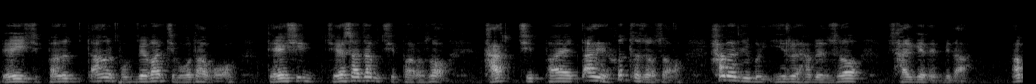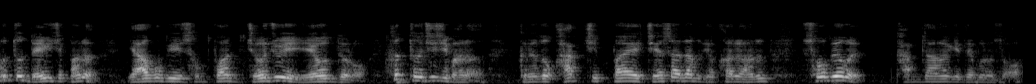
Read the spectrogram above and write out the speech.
레이 지파는 땅을 분배받지 못하고 대신 제사장 지파로서 각 지파의 땅에 흩어져서 하나님의 일을 하면서 살게 됩니다. 아무튼 레위 지파는 야곱이 선포한 저주의 예언대로 흩어지지만은 그래도 각 지파의 제사장 역할을 하는 소명을 감당하게 됨으로써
